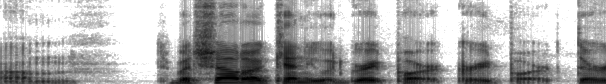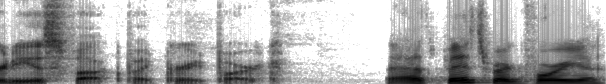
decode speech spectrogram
Um, but shout out Kennywood, great park, great park. Dirty as fuck, but great park. That's Pittsburgh for you.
